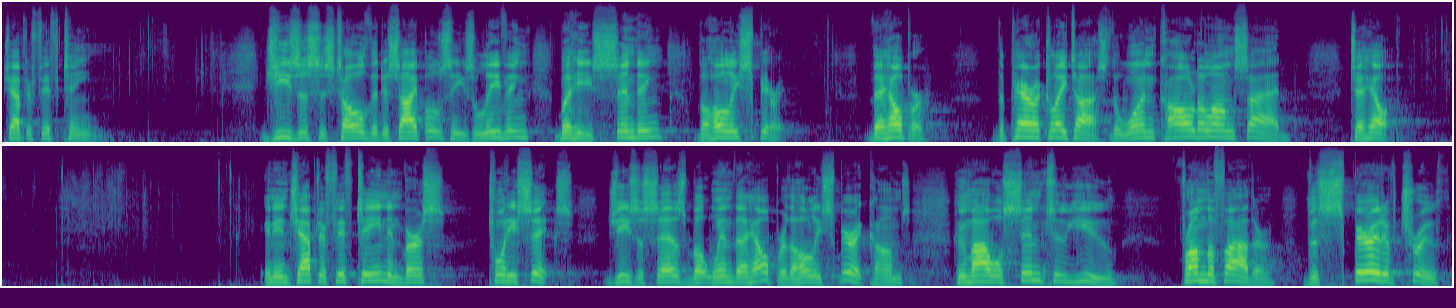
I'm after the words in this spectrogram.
chapter 15. Jesus has told the disciples he's leaving, but he's sending the Holy Spirit, the Helper, the Parakletos, the one called alongside to help. And in chapter 15, in verse 26, Jesus says, But when the Helper, the Holy Spirit, comes, whom I will send to you from the Father, the Spirit of truth,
